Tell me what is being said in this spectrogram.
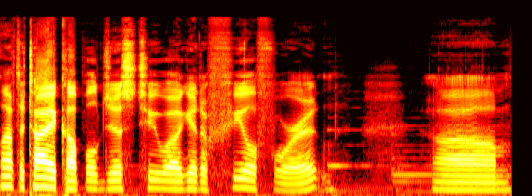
I'll have to tie a couple just to uh, get a feel for it. Um,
